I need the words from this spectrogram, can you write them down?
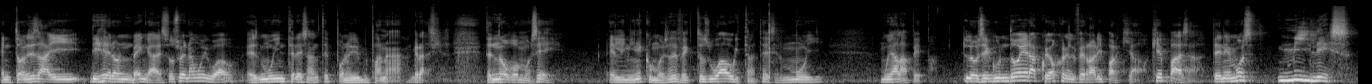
Entonces ahí dijeron, venga, eso suena muy guau, es muy interesante, poner para nada, gracias. Entonces no como sé, elimine como esos efectos guau y trate de ser muy, muy a la pepa. Lo segundo era cuidado con el Ferrari parqueado. ¿Qué pasa? Tenemos miles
